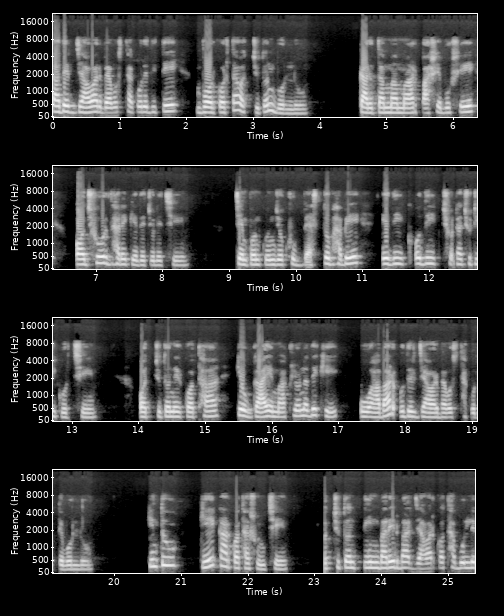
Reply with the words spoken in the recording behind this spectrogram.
তাদের যাওয়ার ব্যবস্থা করে দিতে বরকর্তা অচ্যুতন বলল। কারুতাম্মা মার পাশে বসে অঝোর ধারে কেঁদে চলেছে। চেম্পন কুঞ্জ খুব ব্যস্তভাবে এদিক ওদিক ছোটাছুটি করছে। অচ্যুতনের কথা কেউ গায়ে মাখল না দেখে ও আবার ওদের যাওয়ার ব্যবস্থা করতে বলল। কিন্তু কে কার কথা শুনছে? অচ্যুতন তিনবারের বার যাওয়ার কথা বললে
